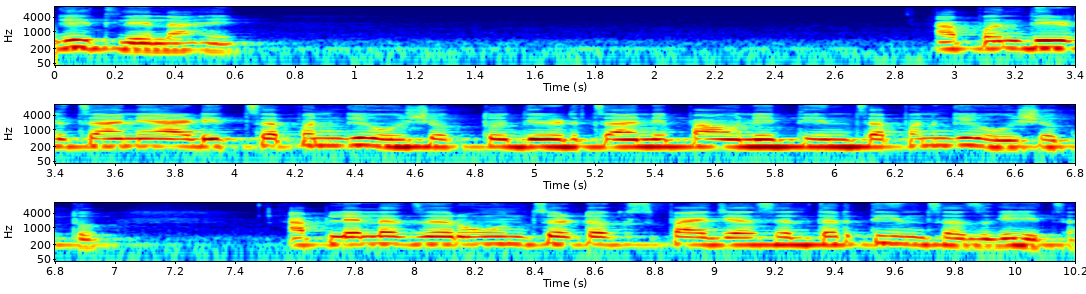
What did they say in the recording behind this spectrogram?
घेतलेला आहे. आपण दीडचा आणि अडीचचा पण घेऊ शकतो दीडचा आणि पावणे तीनचा पण घेऊ शकतो. आपल्याला जर उंच टक्स पाहिजे असेल तर तीनचाच घ्यायचा.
